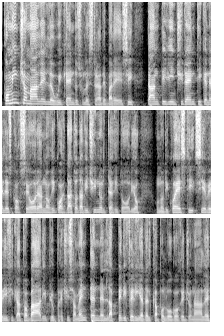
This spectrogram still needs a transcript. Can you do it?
Comincia male il weekend sulle strade baresi, tanti gli incidenti che nelle scorse ore hanno riguardato da vicino il territorio. Uno di questi si è verificato a Bari, più precisamente nella periferia del capoluogo regionale.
